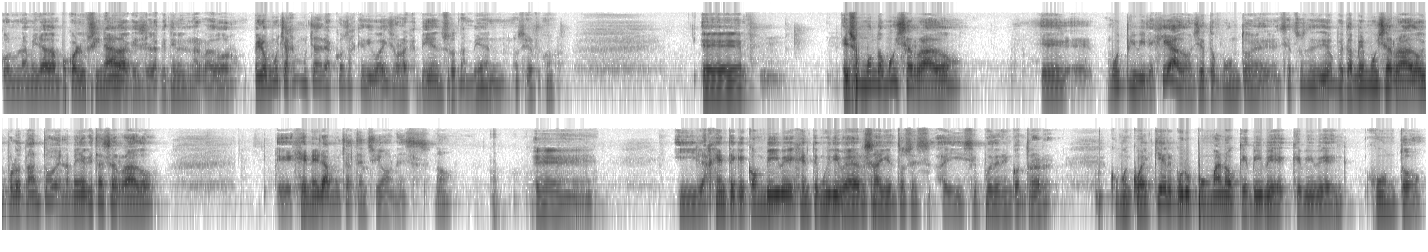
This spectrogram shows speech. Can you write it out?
con una mirada un poco alucinada, que es la que tiene el narrador. Pero muchas, muchas de las cosas que digo ahí son las que pienso también, ¿no es cierto? Eh, es un mundo muy cerrado, eh, muy privilegiado en cierto punto, en cierto sentido, pero también muy cerrado y por lo tanto, en la medida que está cerrado, eh, genera muchas tensiones, ¿no? y la gente que convive gente muy diversa y entonces ahí se pueden encontrar, como en cualquier grupo humano que vive, que vive junto,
